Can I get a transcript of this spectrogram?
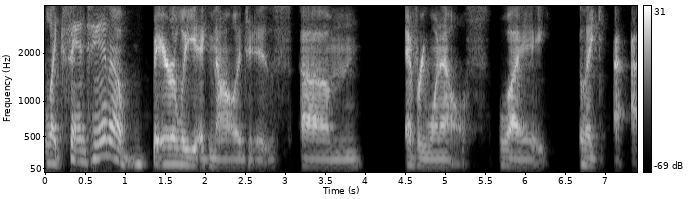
like Santana barely acknowledges um, everyone else. Like, like I, I,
